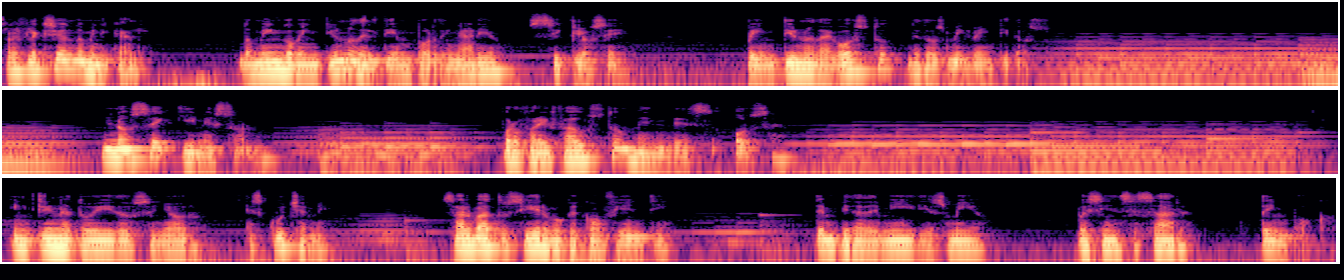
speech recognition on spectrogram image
Reflexión Dominical. Domingo 21 del tiempo ordinario, ciclo C. 21 de agosto de 2022. No sé quiénes son. Por Fray Fausto Méndez Osa. Inclina tu oído, Señor, escúchame. Salva a tu siervo que confía en ti. Ten piedad de mí, Dios mío, pues sin cesar te invoco.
